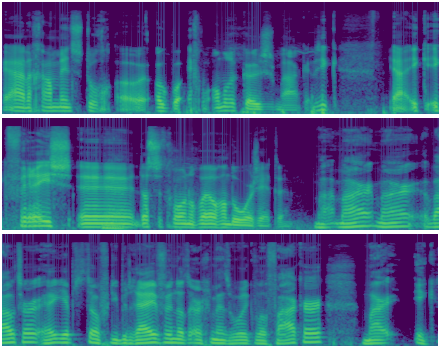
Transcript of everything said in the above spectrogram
ja, dan gaan mensen toch uh, ook wel echt wel andere keuzes maken. Dus ik, ja, ik, ik vrees uh, dat ze het gewoon nog wel gaan doorzetten. Maar, maar, maar Wouter, hè, je hebt het over die bedrijven en dat argument hoor ik wel vaker. Maar ik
